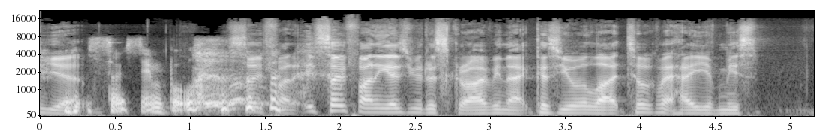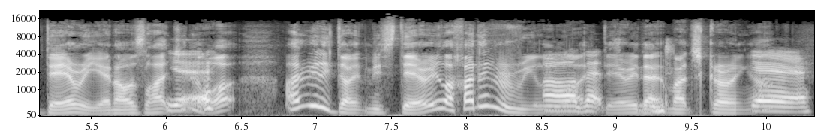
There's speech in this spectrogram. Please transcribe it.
Yeah. It's so simple. it's so funny. It's so funny as you were describing that because you were like talking about how you've missed dairy, and I was like, yeah. you know what? I really don't miss dairy. Like I never really oh, liked dairy that much growing up. yeah. up.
